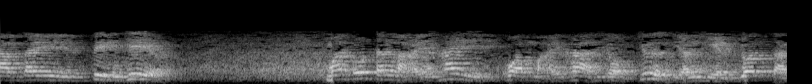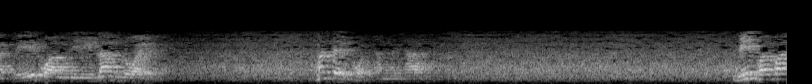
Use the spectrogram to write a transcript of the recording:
ากในสิ่งที่มนุษย์ทั้งหลายให้ความหมายค่านิยมชื่อเสียงเกียรติยศศักดิ์ศรีความดีร่ำรวย มันเป็นกฎธรรมชาติวิภาวะ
